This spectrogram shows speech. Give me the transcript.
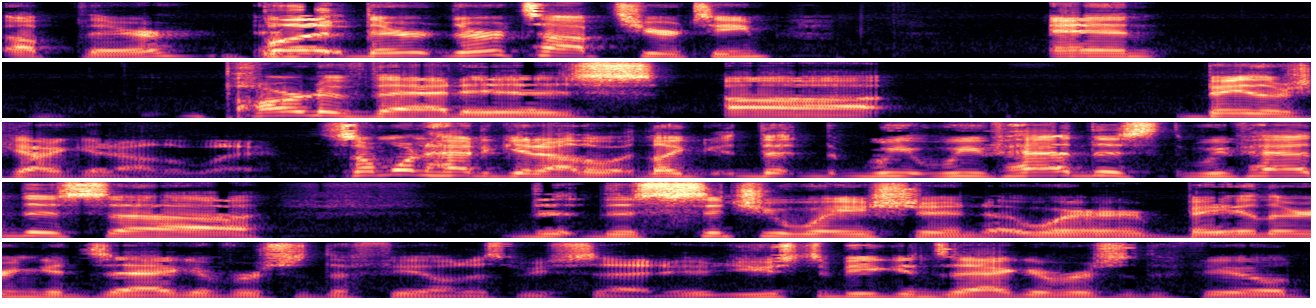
up there, And But- they're they're a top tier team, and part of that is uh, Baylor's got to get out of the way. Someone had to get out of the way. Like we we've had this we've had this uh th- this situation where Baylor and Gonzaga versus the field, as we've said. It used to be Gonzaga versus the field.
